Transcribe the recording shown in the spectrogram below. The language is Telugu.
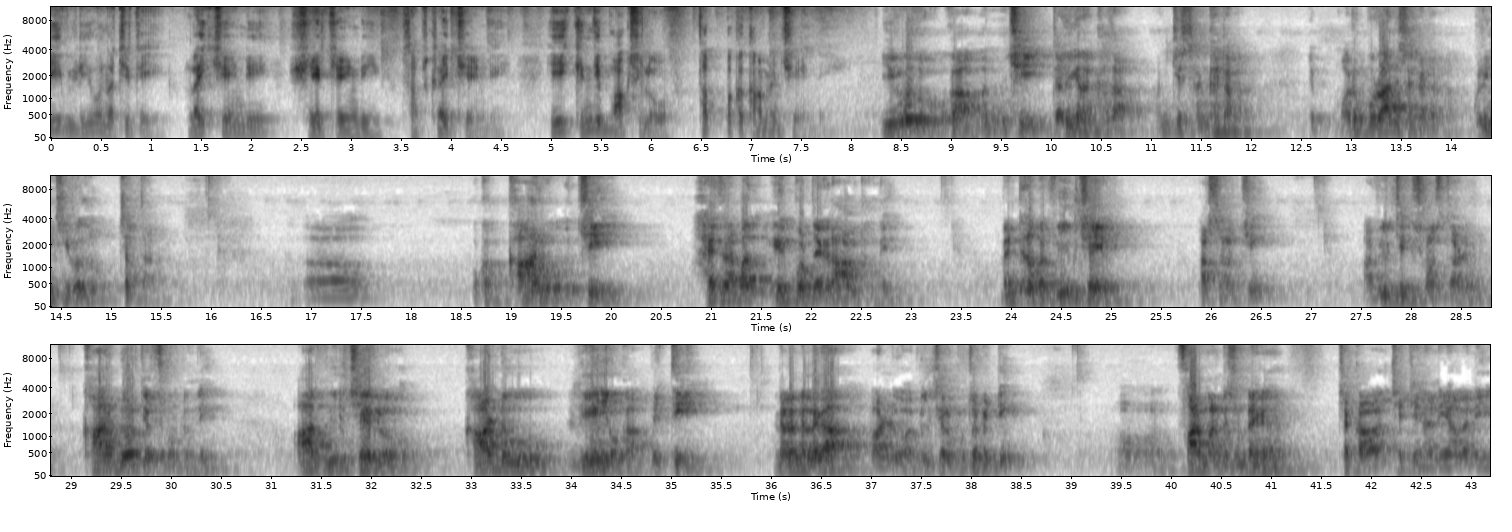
ఈ వీడియో నచ్చితే లైక్ చేయండి షేర్ చేయండి సబ్స్క్రైబ్ చేయండి. ఈ కింది బాక్స్లో తప్పక కామెంట్ చేయండి. ఈరోజు ఒక మంచి జరిగిన కథ మంచి సంఘటన మరుపురాని సంఘటన గురించి ఈరోజు చెప్తాను. ఒక కారు వచ్చి హైదరాబాద్ ఎయిర్పోర్ట్ దగ్గర ఆగుతుంది. వెంటనే ఒక వీల్ చైర్ పర్సన్ వచ్చి ఆ వీల్ చైర్ తీసుకొని వస్తాడు. కారు డోర్ తెరుచుకుంటుంది. ఆ వీల్ చైర్లో కార్డు లేని ఒక వ్యక్తి మెల్లమెల్లగా వాళ్ళు ఆ వీల్ చైర్ కూర్చోబెట్టి ఫార్మాలిటీస్ ఉంటాయి కదా చెక్క చెక్ ఇన్ అని అవన్నీ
